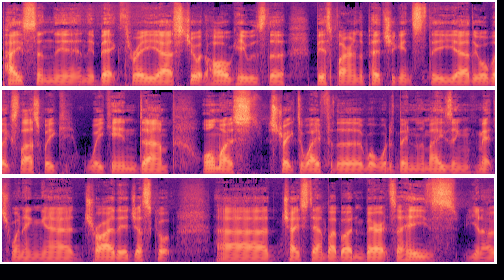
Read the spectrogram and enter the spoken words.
pace in their in their back three. Uh, Stuart Hogg, he was the best player on the pitch against the uh, the All Blacks last week weekend. Um, almost streaked away for the what would have been an amazing match-winning uh, try there. Just got uh, chased down by Beauden Barrett. So he's you know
